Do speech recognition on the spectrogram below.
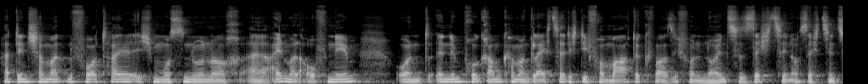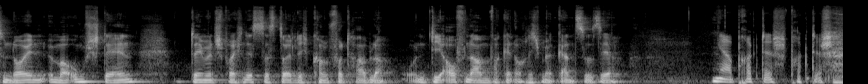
Hat den charmanten Vorteil, ich muss nur noch äh, einmal aufnehmen. Und in dem Programm kann man gleichzeitig die Formate quasi von 9 zu 16 auf 16 zu 9 immer umstellen. Dementsprechend ist das deutlich komfortabler. Und die Aufnahmen wackeln auch nicht mehr ganz so sehr. Ja, praktisch, praktisch.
